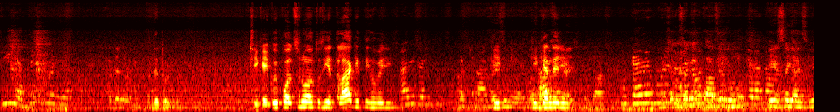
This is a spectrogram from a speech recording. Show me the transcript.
ਠੀਕ ਹੈ ਦੇ ਅੱਧੇ ਤੋਲੇ ਠੀਕ ਹੈ ਜੀ ਕੋਈ ਪੁਲਿਸ ਨੂੰ ਤੁਸੀਂ ਇਤਲਾਹ ਕੀਤੀ ਹੋਵੇ ਜੀ? ਹਾਂਜੀ ਕਰੀ ਕੀ ਕੀ ਕਹਿੰਦੇ ਜੀ? ਉਹ ਕਹਿੰਦੇ ਪੂਰੇ ਕੇਸ ਸਹੀ ਆਈ ਸੀ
